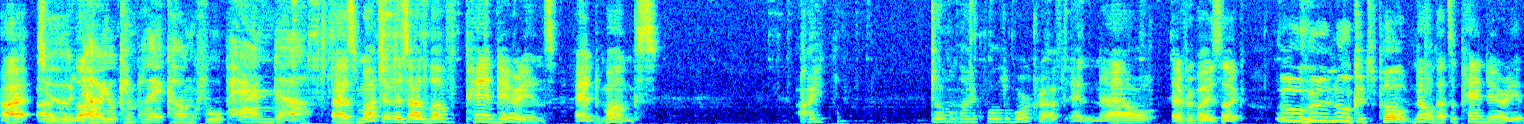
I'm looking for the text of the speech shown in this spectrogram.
I, I Dude, love now you can play Kung Fu Panda. as much as I love Pandarians and monks, I don't like World of Warcraft, and now everybody's like, oh hey look, it's Po. No, that's a Pandarian.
